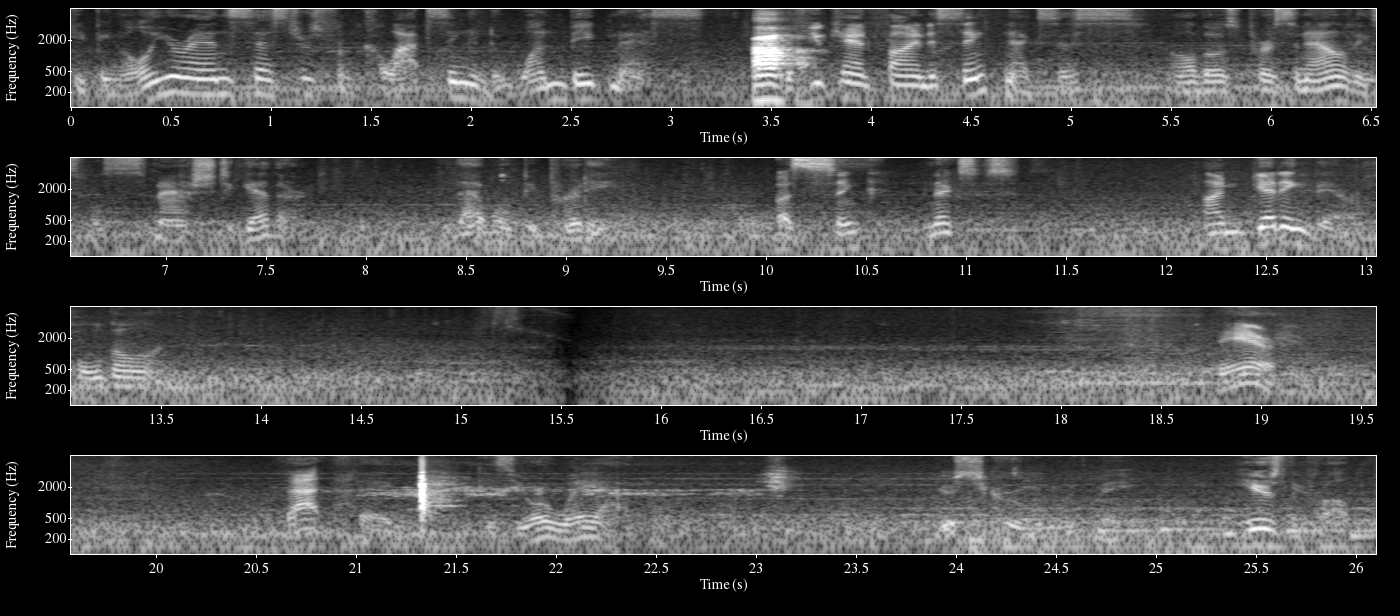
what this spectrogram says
Keeping all your ancestors from collapsing into one big mess. Ah. If you can't find a sync nexus, all those personalities will smash together. That won't be pretty. A sync nexus? I'm getting there. Hold on. There. That thing is your way out. You're screwing with me. Here's the problem.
